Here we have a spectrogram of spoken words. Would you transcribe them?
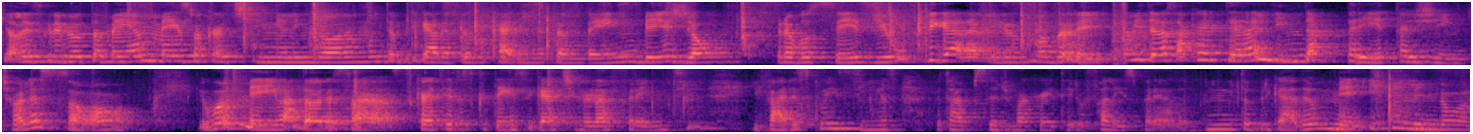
que ela escreveu também. Amei sua cartinha, lindona. Muito obrigada pelo carinho também. Um beijão pra você, viu? Obrigada mesmo, adorei. Ela me deu essa carteira linda preta, gente. Olha só. Eu amei, eu adoro essas carteiras que tem esse gatinho na frente e várias coisinhas. Eu tava precisando de uma carteira, eu falei isso pra ela. Muito obrigada, amei. Lindona.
